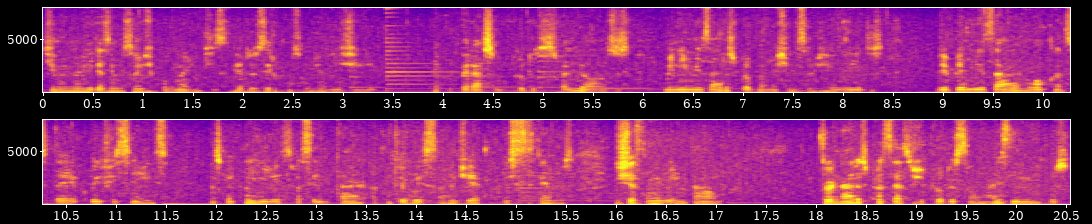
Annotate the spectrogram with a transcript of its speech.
diminuir as emissões de poluentes, reduzir o consumo de energia, recuperar subprodutos valiosos, minimizar os problemas de emissão de resíduos, viabilizar o alcance da ecoeficiência nas companhias, facilitar a contribuição de ecossistemas de gestão ambiental, tornar os processos de produção mais limpos,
